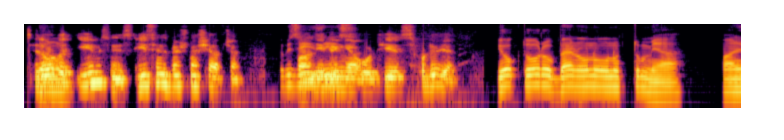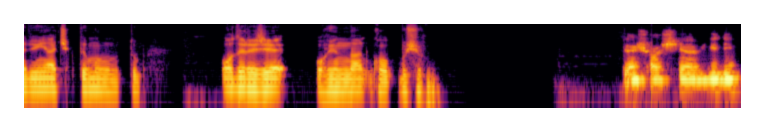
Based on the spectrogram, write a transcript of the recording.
Siz Tamam. orada iyi misiniz? İyiseniz ben şuna şey yapacağım. Biz Fani iyiyiz, iyiyiz. dünya ultiyi sıfırlıyor ya. Yok doğru ben onu unuttum ya. Fani dünya çıktığımı unuttum. O derece oyundan kopmuşum. Ben şu aşağıya bir gideyim.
